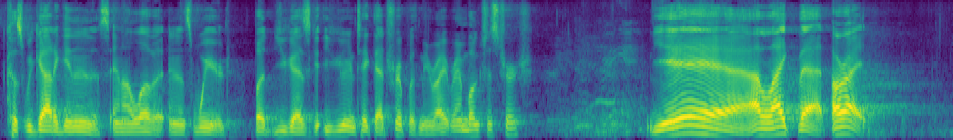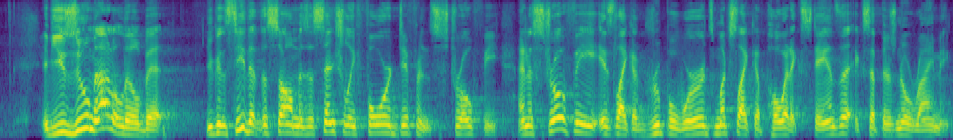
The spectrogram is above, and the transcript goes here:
because we got to get into this, and I love it, and it's weird. But you guys, you're going to take that trip with me, right, Rambunctious Church? Yeah, I like that. All right. If you zoom out a little bit, you can see that the psalm is essentially four different strophe. And a strophe is like a group of words, much like a poetic stanza, except there's no rhyming.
